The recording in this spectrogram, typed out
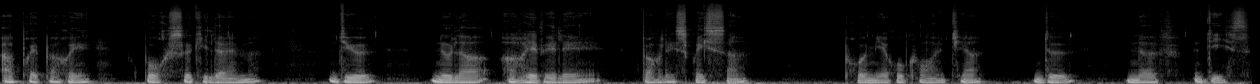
a préparé pour ceux qu'il aime, Dieu nous l'a révélé par l'Esprit Saint. 1 Corinthiens 2, 9, 10.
